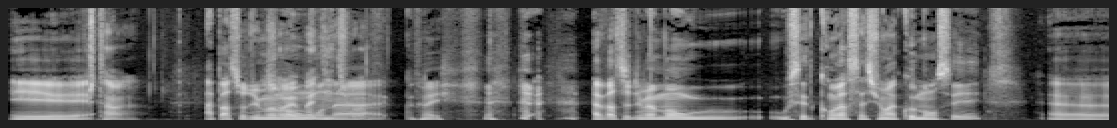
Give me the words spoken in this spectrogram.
Et Putain, à partir du moment où on a, à partir du moment où, où, cette conversation a commencé, euh,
